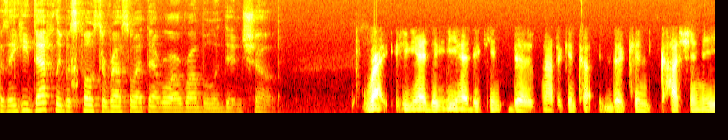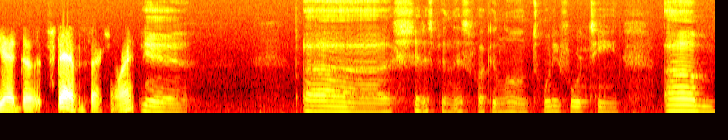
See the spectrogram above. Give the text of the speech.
because he definitely was supposed to wrestle at that Royal Rumble and didn't show. Right. He had the he had the the not the concu- the concussion. He had the staph infection. Right. Yeah. Uh, shit, it's been this fucking long. 2014. Um,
